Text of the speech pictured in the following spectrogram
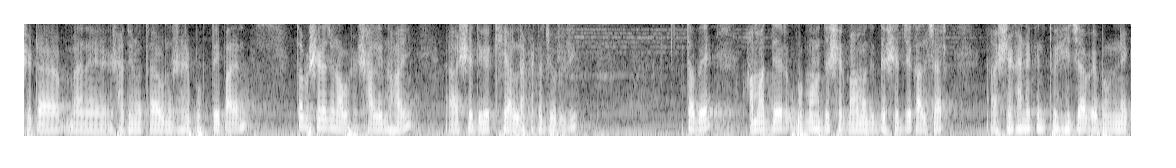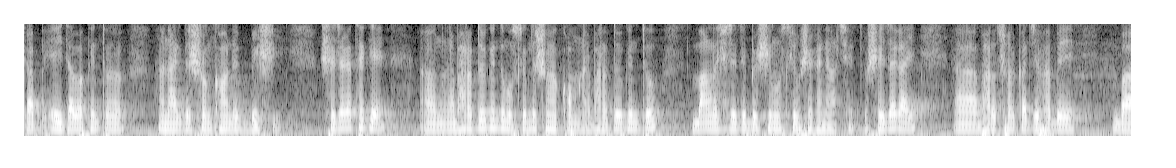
সেটা মানে স্বাধীনতা অনুসারে পড়তেই পারেন। তবে সেটা যেন অবশ্যই শালীন হয় সেদিকে খেয়াল রাখাটা জরুরি। তবে আমাদের উপমহাদেশের বা আমাদের দেশের যে কালচার সেখানে কিন্তু হিজাব এবং নেকাব এই দাওয়া কিন্তু নারীদের সংখ্যা অনেক বেশি। সে জায়গা থেকে ভারতেও কিন্তু মুসলিমদের সংখ্যা কম নয়, ভারতেও কিন্তু বাংলাদেশের যে বেশি মুসলিম সেখানে আছে। তো সেই জায়গায় ভারত সরকার যেভাবে বা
